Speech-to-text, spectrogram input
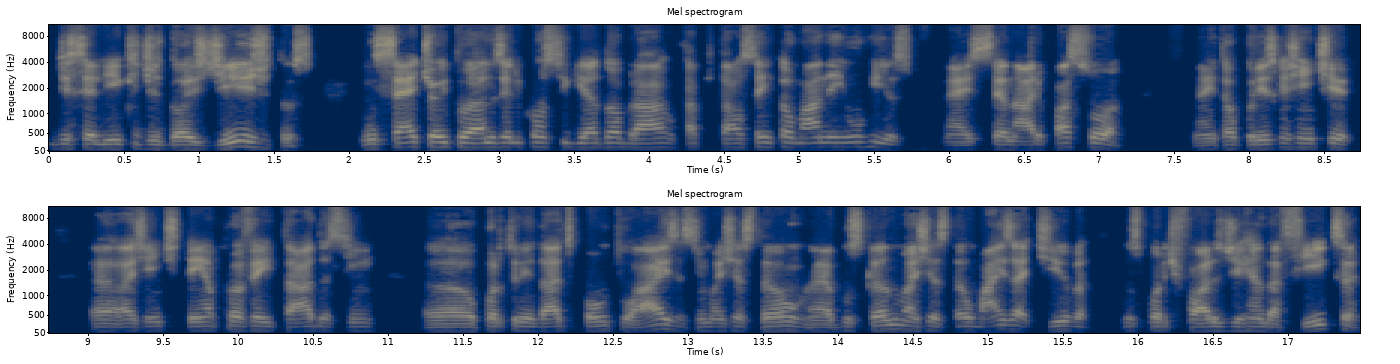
de Selic de dois dígitos, em sete, oito anos ele conseguia dobrar o capital sem tomar nenhum risco. Né? Esse cenário passou. Né? Então, por isso que a gente eh, a gente tem aproveitado assim eh, oportunidades pontuais, assim uma gestão eh, buscando uma gestão mais ativa nos portfólios de renda fixa,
